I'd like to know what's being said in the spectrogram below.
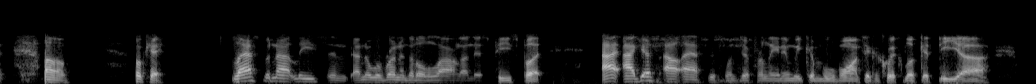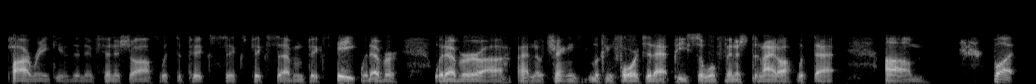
um, okay. Last but not least, and I know we're running a little long on this piece, but I, I guess I'll ask this one differently, and then we can move on. Take a quick look at the uh, power rankings, and then finish off with the pick six, pick seven, picks eight, whatever, whatever. Uh, I know Train's looking forward to that piece, so we'll finish the night off with that. Um, but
